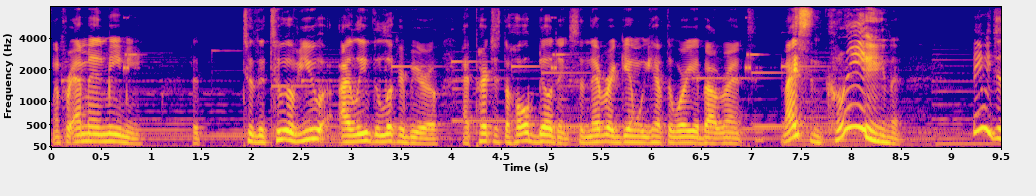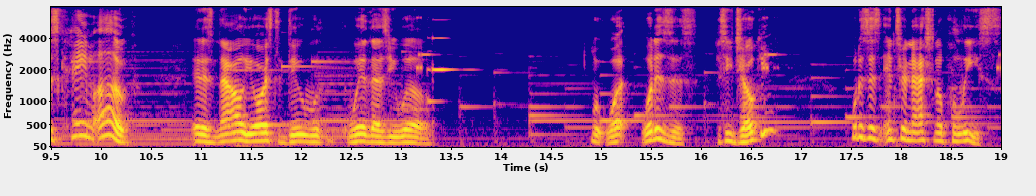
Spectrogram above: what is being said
And for Emma and Mimi, to the two of you, I leave the Looker Bureau. I purchased the whole building, so never again will you have to worry about rent. Nice and clean! Mimi just came up. It is now yours to do with, with as you will. What? What is this? Is he joking? What is this international police?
